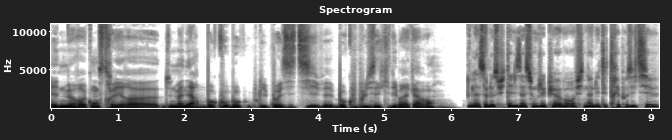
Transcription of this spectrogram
et de me reconstruire euh, d'une manière beaucoup, beaucoup plus positive et beaucoup plus équilibrée qu'avant. La seule hospitalisation que j'ai pu avoir, au final, était très positive.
